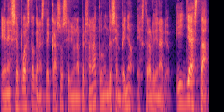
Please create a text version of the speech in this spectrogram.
en ese puesto, que en este caso sería una persona con un desempeño extraordinario. Y ya está.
